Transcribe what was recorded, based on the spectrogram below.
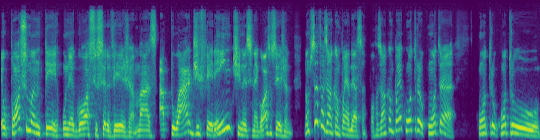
eu posso manter o negócio cerveja, mas atuar diferente nesse negócio, ou seja, não precisa fazer uma campanha dessa, pode fazer uma campanha com outra, com outra, com outro, com outro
